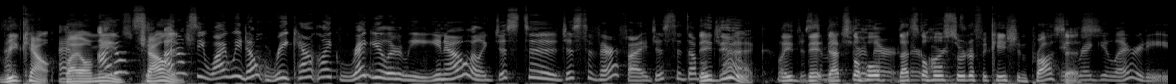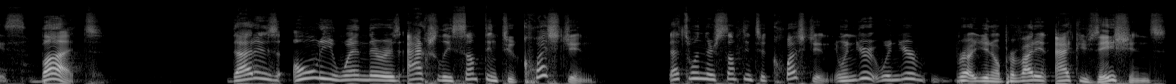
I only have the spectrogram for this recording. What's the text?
recount. And by all I means see- challenge. I don't see why we don't recount like regularly, you know, like just to just to verify, just to double they check. They, Like, they, make that's the whole there- that's there the whole certification process. irregularities. But that is only when there is actually something to question. That's when there's something to question. When you're when you're you know providing accusations,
